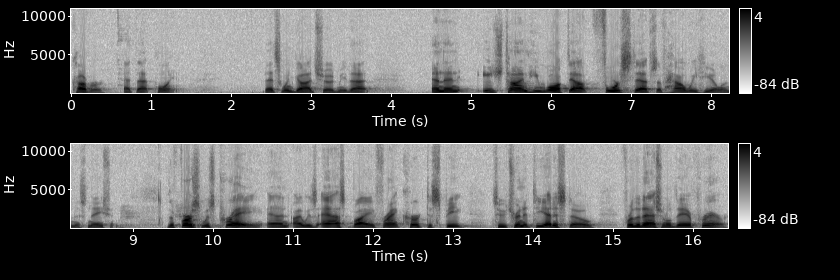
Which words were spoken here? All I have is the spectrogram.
cover at that point. That's when God showed me that. And then each time he walked out four steps of how we heal in this nation. The first was pray, and I was asked by Frank Kirk to speak to Trinity Edisto for the National Day of Prayer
